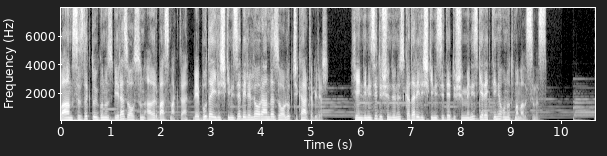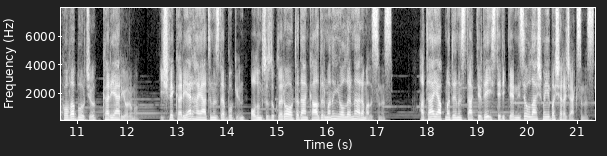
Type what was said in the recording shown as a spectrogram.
Bağımsızlık duygunuz biraz olsun ağır basmakta ve bu da ilişkinize belirli oranda zorluk çıkartabilir. Kendinizi düşündüğünüz kadar ilişkinizi de düşünmeniz gerektiğini unutmamalısınız. Kova burcu kariyer yorumu. İş ve kariyer hayatınızda bugün olumsuzlukları ortadan kaldırmanın yollarını aramalısınız. Hata yapmadığınız takdirde istediklerinize ulaşmayı başaracaksınız.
